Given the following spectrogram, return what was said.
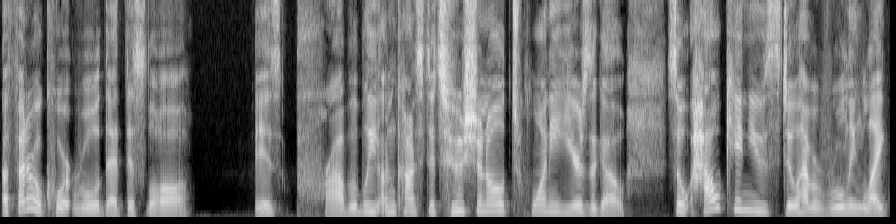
A federal court ruled that this law is probably unconstitutional 20 years ago. So, how can you still have a ruling like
